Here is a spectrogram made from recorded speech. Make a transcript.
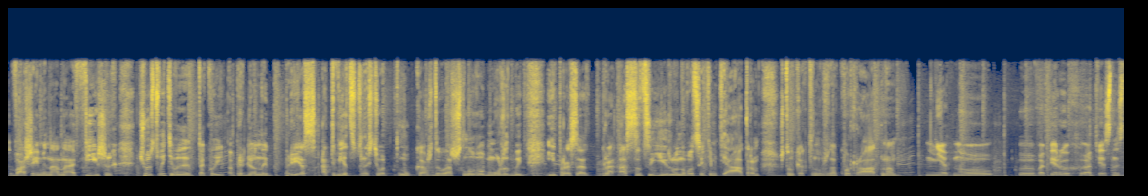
ваши имена на афишах. Чувствуете вы такой определенный пресс ответственности? Вот, ну, каждое ваше слово может быть и проса- проассоциировано вот с этим театром, что как-то нужно аккуратно. Нет, ну, э, во-первых, ответственность,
